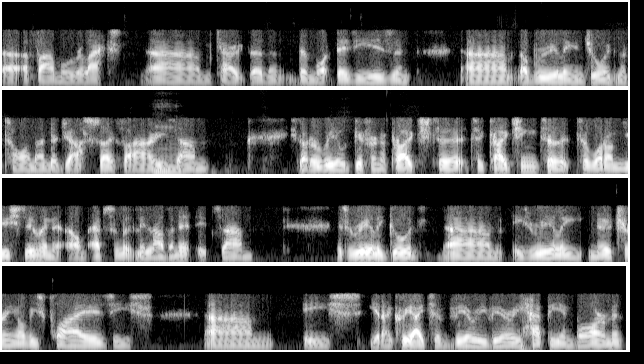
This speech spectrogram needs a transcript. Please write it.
a far more relaxed um, character than, than what Desi is, and um, I've really enjoyed my time under Just so far. Mm. He's um, he's got a real different approach to, to coaching to, to what I'm used to, and I'm absolutely loving it. It's um, it's really good. Um, he's really nurturing of his players. He's um, he's you know creates a very very happy environment.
